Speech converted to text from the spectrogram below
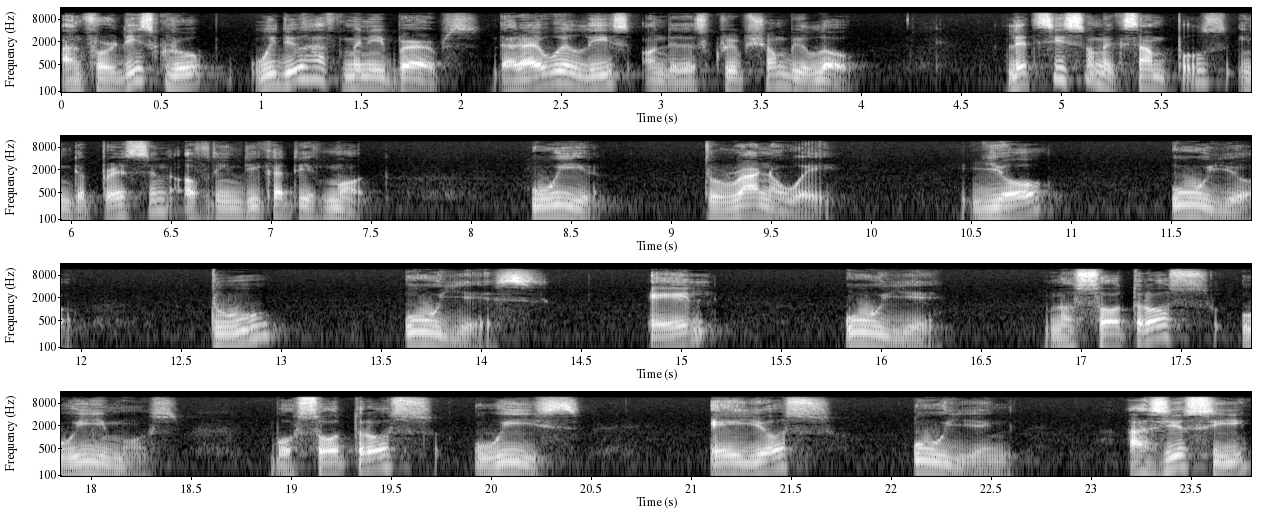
And for this group, we do have many verbs that I will list on the description below. Let's see some examples in the present of the indicative mode. Huir, to run away. Yo huyo. Tú huyes. Él huye. Nosotros huimos. Vosotros huís. Ellos huyen. As you see,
